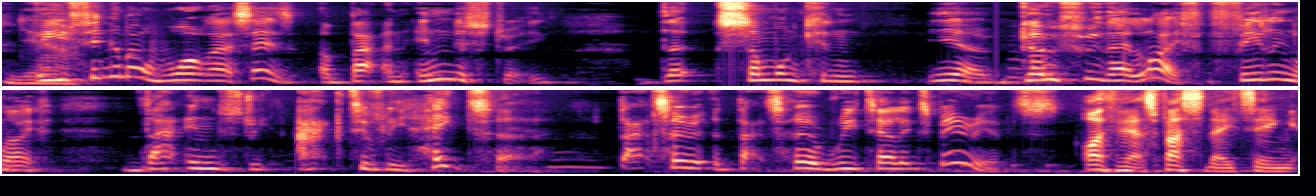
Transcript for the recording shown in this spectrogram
But you think about what that says about an industry that someone can, you know, go through their life feeling like that industry actively hates her. That's her. That's her retail experience. I think that's fascinating.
